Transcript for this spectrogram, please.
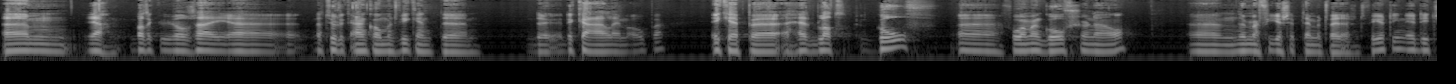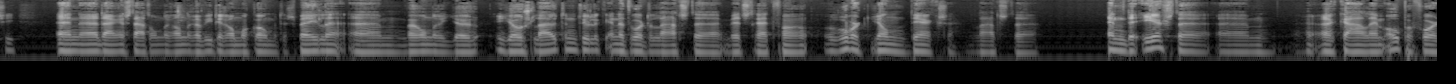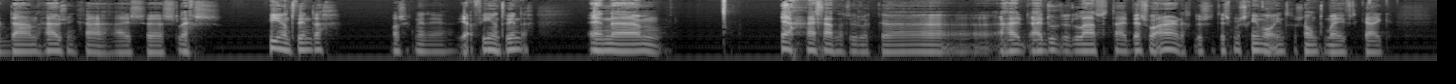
Um, ja, wat ik u al zei, uh, natuurlijk aankomend weekend de, de, de KLM Open. Ik heb uh, het blad Golf voor me, Golfjournaal. nummer 4 september 2014 editie. En uh, daarin staat onder andere wie er allemaal komen te spelen. Um, waaronder jo Joost Luiten natuurlijk. En het wordt de laatste wedstrijd van Robert-Jan Derksen. Laatste, en de eerste um, uh, KLM Open voor Daan Huizinga. Hij is uh, slechts 24. Was ik net Ja, 24. En um, ja, hij gaat natuurlijk... hij, hij doet het de laatste tijd best wel aardig. Dus het is misschien wel interessant om even te kijken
